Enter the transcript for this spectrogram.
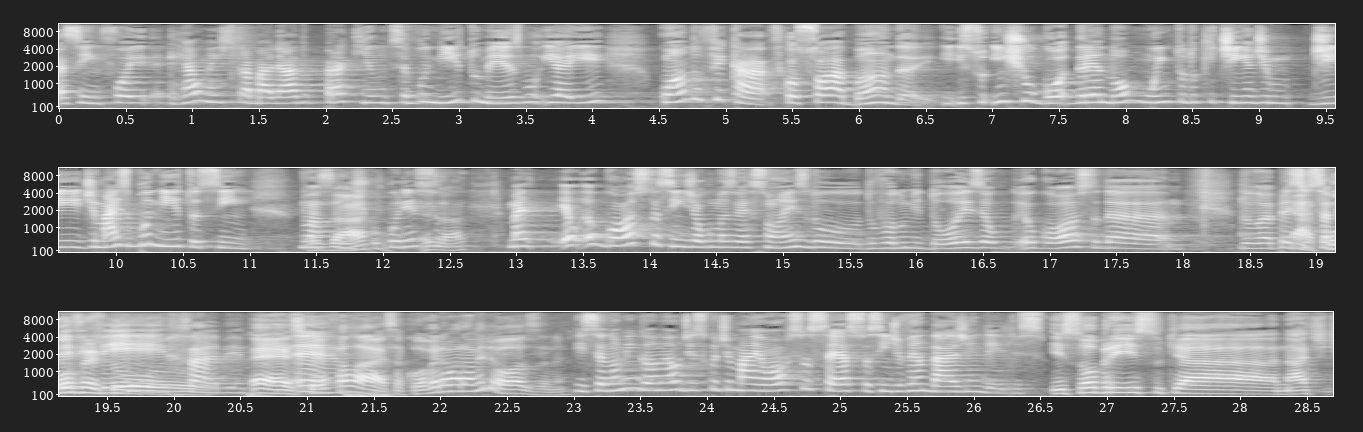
assim, foi realmente trabalhado para aquilo de ser bonito mesmo. E aí, quando ficar, ficou só a banda, isso enxugou, drenou muito do que tinha de, de, de mais bonito, assim, no Exato, acústico. Por isso. exato. Mas eu, eu gosto, assim, de algumas versões do, do volume 2. Eu, eu gosto da. Do É Preciso É, Saber Viver, do- sabe? É, isso que eu ia falar. Essa cover é maravilhosa, né? E se eu não me engano, é o disco de maior sucesso, assim, de vendagem deles. E sobre isso que a Nath,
